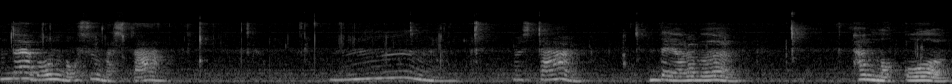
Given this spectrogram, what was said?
근데 먹으면 먹을수록 맛있다. 음, 맛있다. 근데 여러분, 밥 먹고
